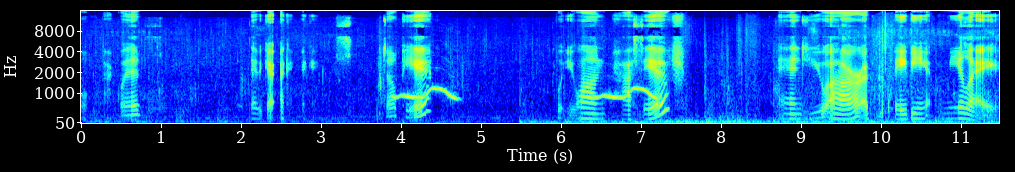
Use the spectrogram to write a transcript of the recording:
Walk backwards. There we go. Okay, okay. Stop here. Put you on passive. And you are a baby melee.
